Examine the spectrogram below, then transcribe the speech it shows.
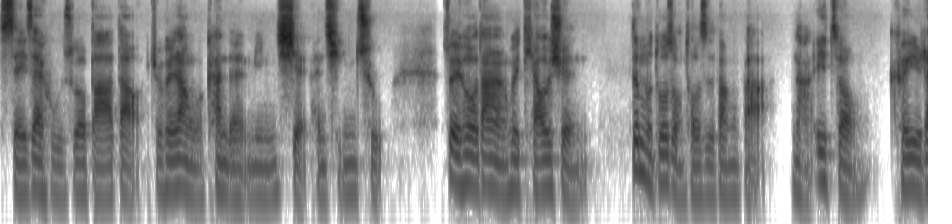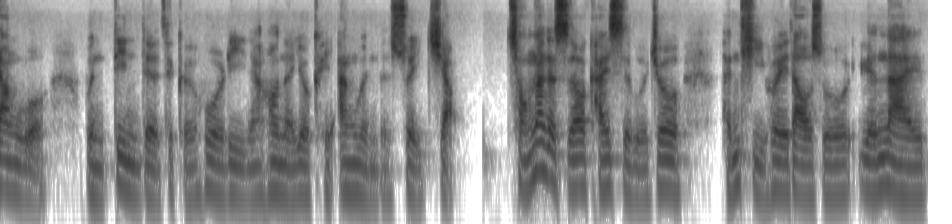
谁在胡说八道，就会让我看得很明显、很清楚。最后当然会挑选这么多种投资方法，哪一种可以让我稳定的这个获利，然后呢又可以安稳的睡觉。从那个时候开始，我就很体会到说，原来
